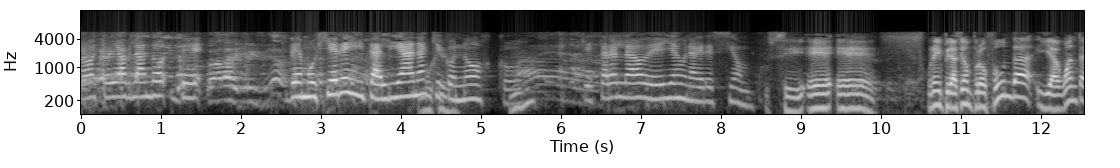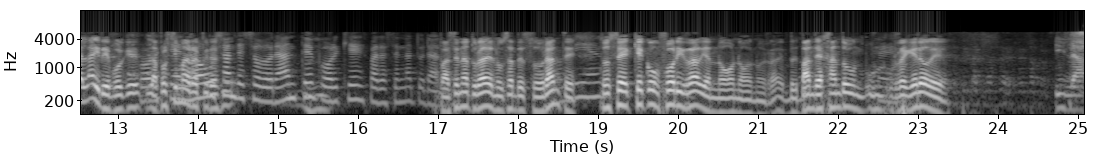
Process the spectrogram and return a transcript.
No, estoy hablando de, de mujeres italianas que conozco que estar al lado de ella es una agresión. Sí, eh, eh, una inspiración profunda y aguanta el aire porque, la próxima no respiración. usan desodorante porque es para ser natural. Para ser naturales no usan desodorante. Entonces, ¿qué confort irradian? No, no, no. Van dejando un, reguero de. Y la,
